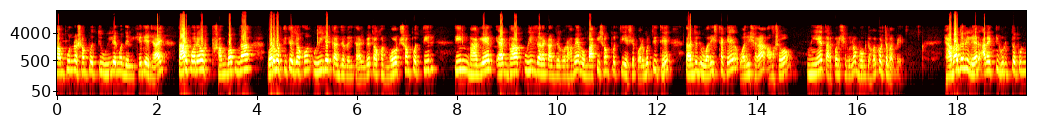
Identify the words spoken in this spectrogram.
সম্পূর্ণ সম্পত্তি উইলের মধ্যে লিখে দিয়ে যায়, তারপরেও সম্ভব না। পরবর্তীতে যখন উইলের কার্যকারিতা আসবে, তখন মোট সম্পত্তির তিন ভাগের এক ভাগ উইল দ্বারা কার্যকর হবে এবং বাকি সম্পত্তি এসে পরবর্তীতে তার যদি ওয়ারিশ থাকে, ওয়ারিশারা অংশ নিয়ে তারপরে সেগুলো ভোগ দখল করতে পারবে। হেবা দলিলের আরেকটি গুরুত্বপূর্ণ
